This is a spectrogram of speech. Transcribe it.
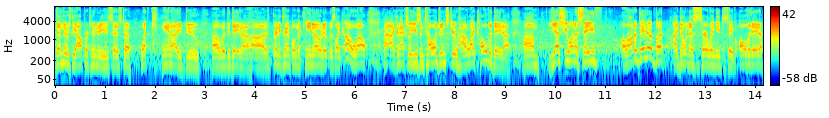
then there's the opportunities as to what can I do uh, with the data. Uh, great example in the keynote, it was like, oh, well, I, I, can actually use intelligence to how do I call the data? Um, yes, you want to save a lot of data, but I don't necessarily need to save all the data,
